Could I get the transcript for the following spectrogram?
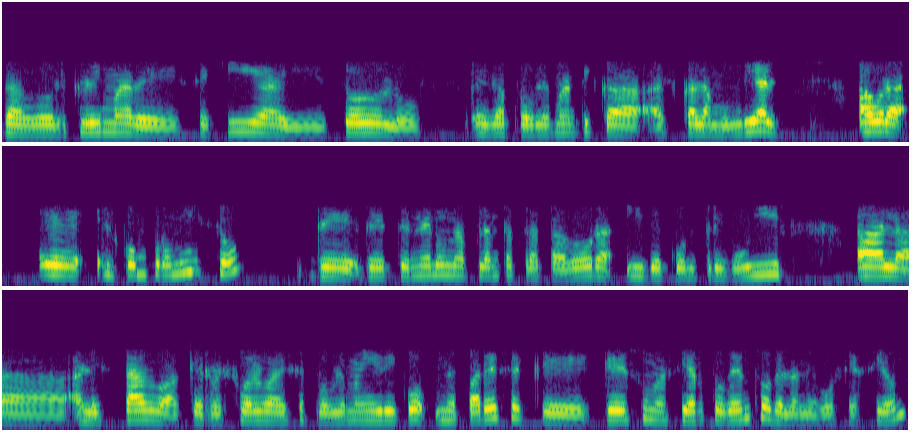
dado el clima de sequía y todos los la problemática a escala mundial. Ahora, el compromiso de, de tener una planta tratadora y de contribuir a la, al Estado a que resuelva ese problema hídrico, me parece que, que es un acierto dentro de la negociación.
